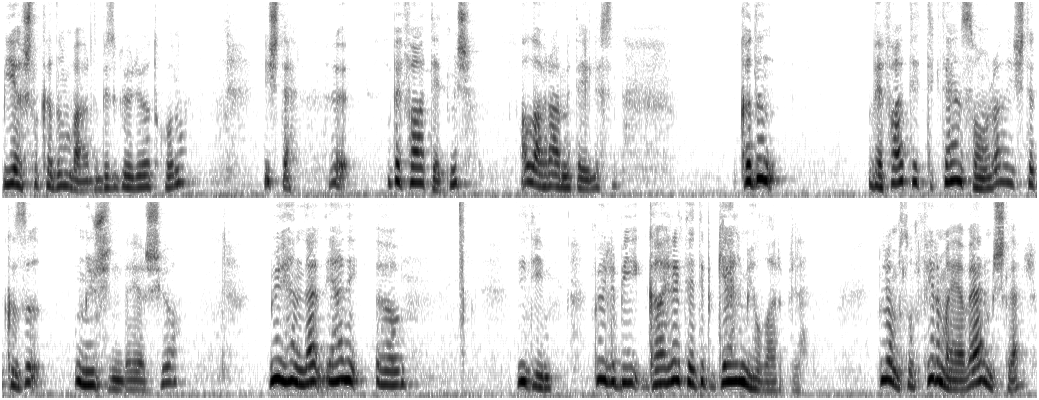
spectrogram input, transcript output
Bir yaşlı kadın vardı. Biz görüyorduk onu. İşte e, vefat etmiş. Allah rahmet eylesin. Kadın vefat ettikten sonra işte kızı Münşin'de yaşıyor. Münhen'den yani e, ne diyeyim böyle bir gayret edip gelmiyorlar bile. Biliyor musun firmaya vermişler.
